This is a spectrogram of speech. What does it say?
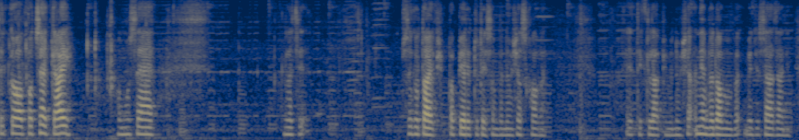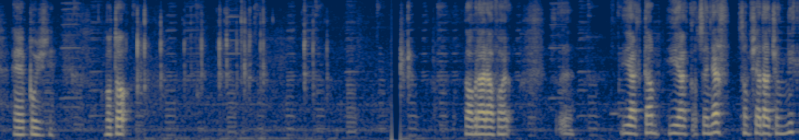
Tylko poczekaj. Bo muszę... Dla cie... Przygotować papiery tutaj są, będę musiał schować. E, Te klapy będę musiał... Nie do domu będzie trzeba za nie. E, później. Bo to... Dobra, Rafał. E, jak tam? Jak oceniasz? Sąsiada ciągnik?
